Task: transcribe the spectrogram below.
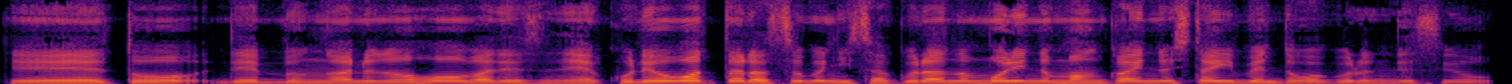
で、えっと、で、文丸の方がですね、これ終わったらすぐに桜の森の満開の下イベントが来るんですよ。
